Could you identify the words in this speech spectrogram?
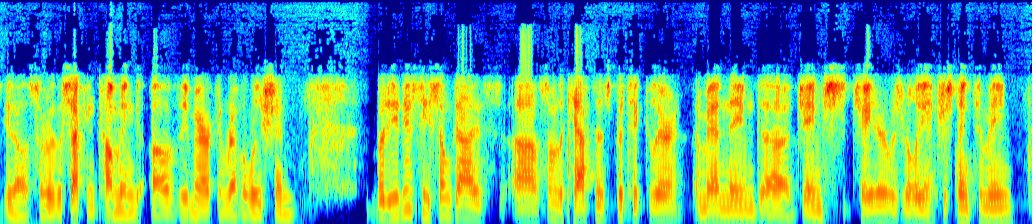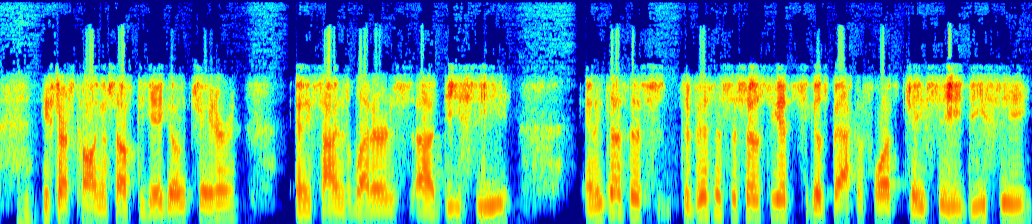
you know sort of the second coming of the American Revolution. But you do see some guys, uh, some of the captains, in particular, a man named uh, James Chaytor was really interesting to me. He starts calling himself Diego Chaytor, and he signs letters uh, DC, and he does this to business associates. He goes back and forth JC DC,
